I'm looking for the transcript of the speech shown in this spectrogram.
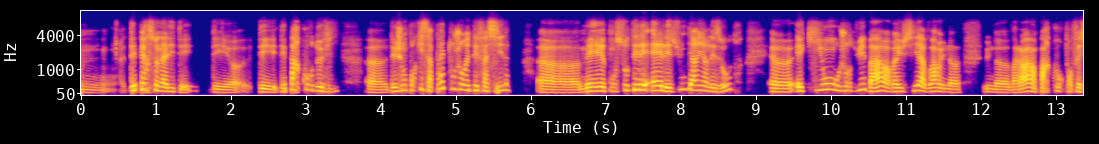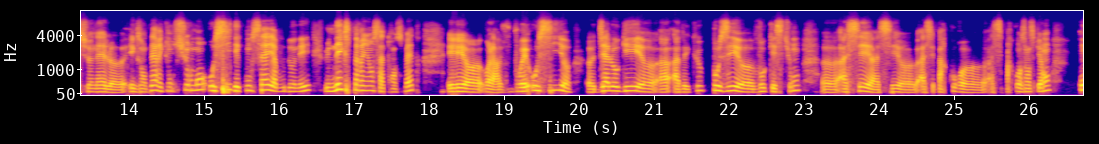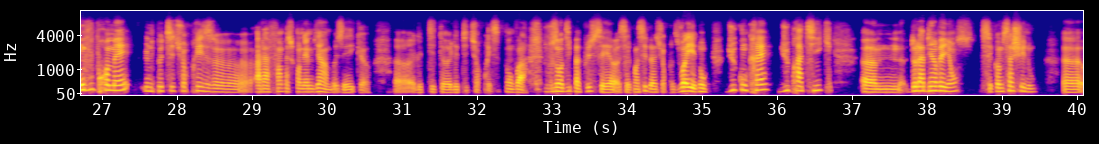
des personnalités, euh, des, parcours de vie, euh, des gens pour qui ça n'a pas toujours été facile, euh, mais qui ont sauté les haies les unes derrière les autres et qui ont aujourd'hui bah, réussi à avoir un parcours professionnel exemplaire et qui ont sûrement aussi des conseils à vous donner, une expérience à transmettre. Et voilà, vous pourrez aussi dialoguer avec eux, poser vos questions à ces parcours inspirants On vous promet une petite surprise à la fin parce qu'on aime bien à Mosaïque les, petites, les petites surprises. Donc voilà, je ne vous en dis pas plus, c'est le principe de la surprise. Vous voyez, donc du concret, du pratique, de la bienveillance, c'est comme ça chez nous.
